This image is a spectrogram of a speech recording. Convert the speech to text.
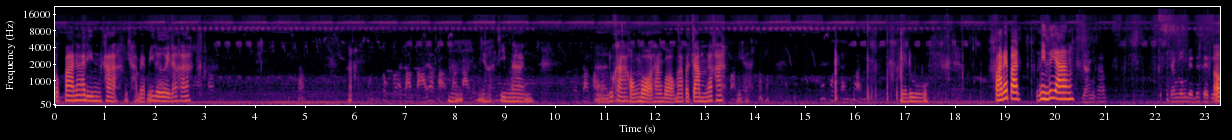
ตกปลาหน้าดินค่ะ นี่ค่ะ แบบนี้เลยนะคะอาจารย์ตายอะค่ะอาจารย์ตายแล้วนี่ค่ะทีมงานลูกค้าของบ่อทางบ่อมาประจำนะคะ นี่ค่ะเดี๋ยวดู ปลาได้ปลานินหรือยัง ยังครับ ยังลงเบ็ดไม่เสร็จเลย อ๋อ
